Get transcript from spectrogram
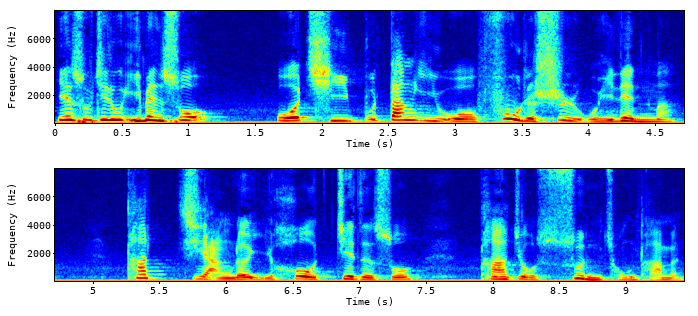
耶稣基督一面说：“我岂不当以我父的事为念吗？”他讲了以后，接着说：“他就顺从他们。”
